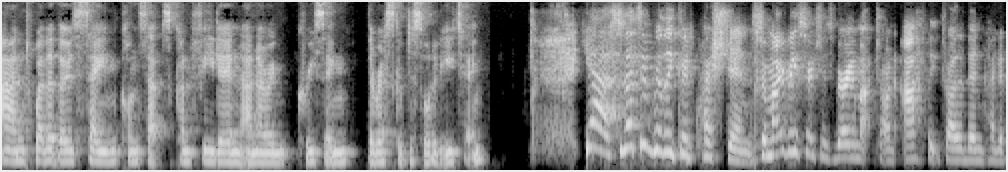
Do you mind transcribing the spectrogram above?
and whether those same concepts kind of feed in and are increasing the risk of disordered eating? Yeah, so that's a really good question. So my research is very much on athletes rather than kind of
